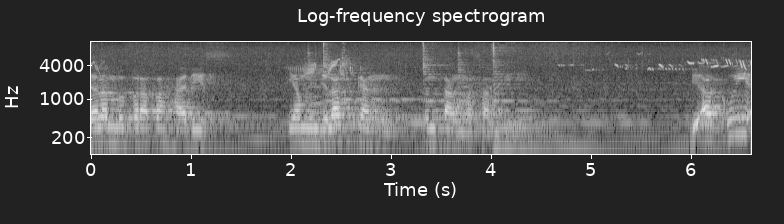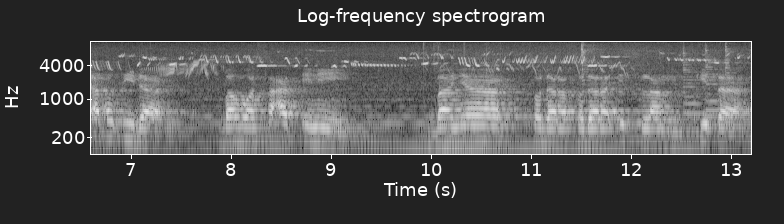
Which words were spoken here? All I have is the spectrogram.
dalam beberapa hadis yang menjelaskan tentang masalah ini. Diakui atau tidak bahwa saat ini banyak saudara-saudara Islam kita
